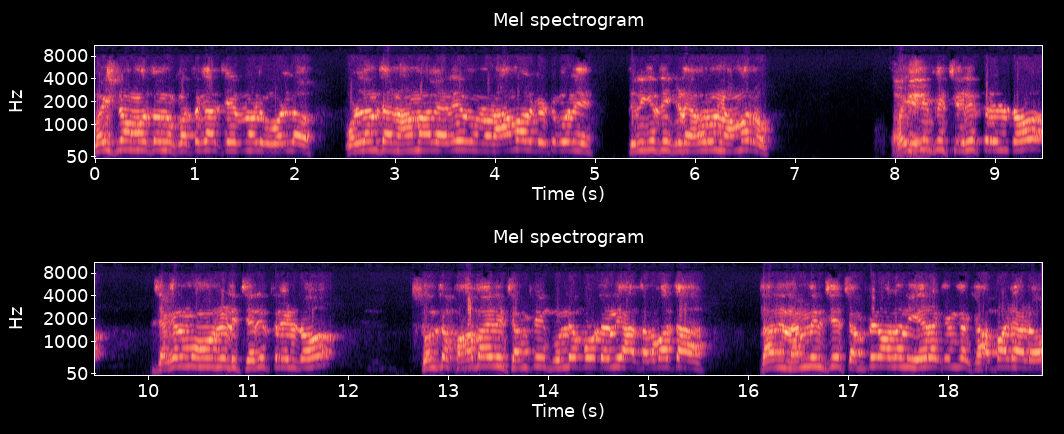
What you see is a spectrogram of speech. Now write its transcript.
వైష్ణవ మతంలో కొత్తగా చేరిన వాళ్ళకి ఒళ్ళ ఒళ్ళంతా నామాలే అని రెండు నామాలు పెట్టుకొని తిరిగితే ఇక్కడ ఎవరు నమ్మరు. వైసీపీ చరిత్ర ఏంటో జగన్మోహన్ రెడ్డి చరిత్ర ఏంటో సొంత బాబాయిని చంపి గుండెపోటని ఆ తర్వాత దాన్ని నమ్మించి చంపిన వాళ్ళని ఏ రకంగా కాపాడాడో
